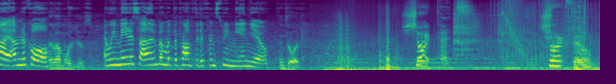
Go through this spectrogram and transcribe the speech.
Hi, I'm Nicole. And I'm Lucas. And we made a silent film with the prompt The Difference Between Me and You. Enjoy. Short Cuts. Short film.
